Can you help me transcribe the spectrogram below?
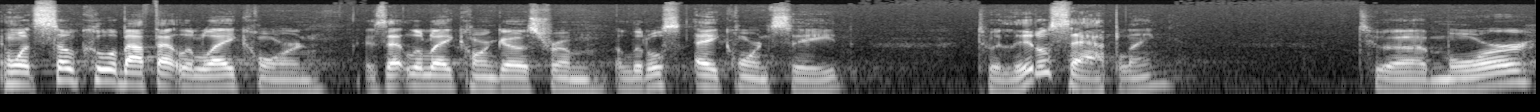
And what's so cool about that little acorn is that little acorn goes from a little acorn seed to a little sapling to a more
